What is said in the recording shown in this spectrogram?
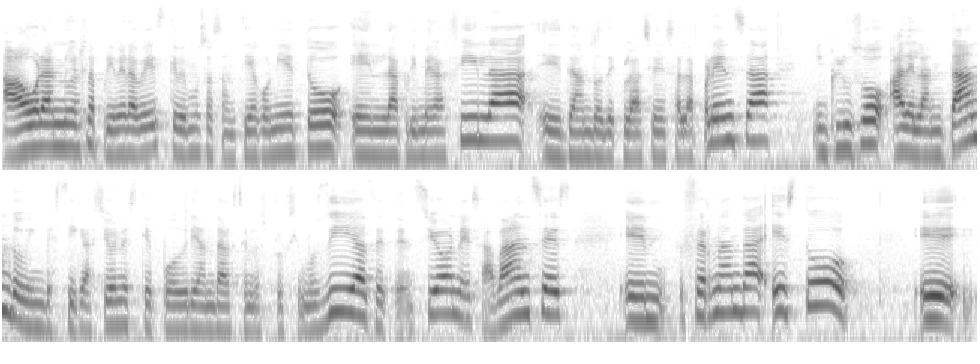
Ahora no es la primera vez que vemos a Santiago Nieto en la primera fila, eh, dando declaraciones a la prensa, incluso adelantando investigaciones que podrían darse en los próximos días, detenciones, avances. Em, Fernanda, esto, ¿qué,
